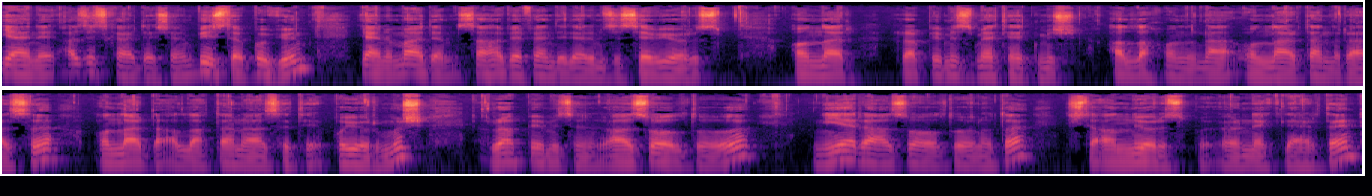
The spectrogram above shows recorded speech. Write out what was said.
Yani aziz kardeşlerim biz de bugün yani madem sahabe efendilerimizi seviyoruz, onlar Rabbimiz met etmiş, Allah onuna, onlardan razı, onlar da Allah'tan razı diye buyurmuş. Rabbimizin razı olduğu, niye razı olduğunu da işte anlıyoruz bu örneklerden.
